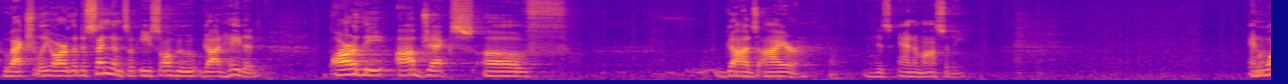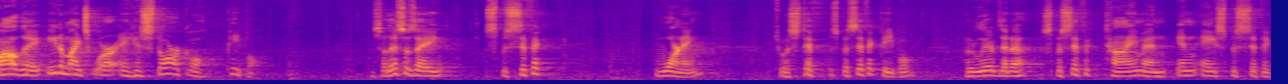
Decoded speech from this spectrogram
who actually are the descendants of Esau, who God hated, are the objects of God's ire and his animosity. And while the Edomites were a historical people, so this is a specific warning to a specific people who lived at a specific time and in a specific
